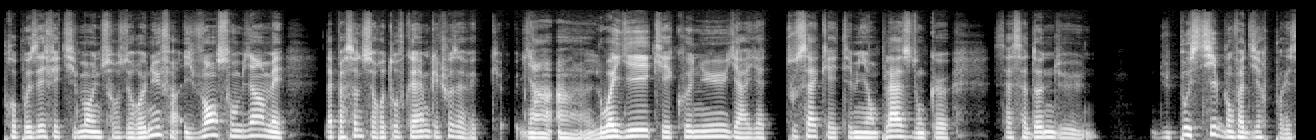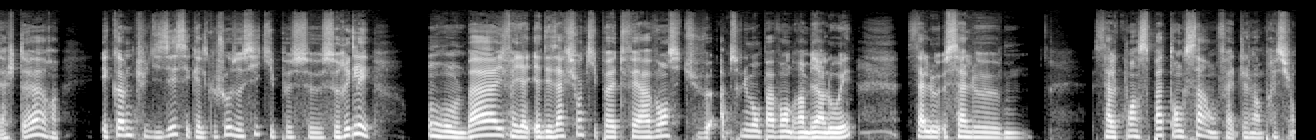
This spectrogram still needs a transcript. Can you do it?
proposer effectivement une source de revenus. Enfin, il vend son bien, mais la personne se retrouve quand même quelque chose avec. Il y a un, loyer qui est connu, il y a, tout ça qui a été mis en place, donc euh, ça, ça donne du, possible, on va dire, pour les acheteurs. Et comme tu le disais, c'est quelque chose aussi qui peut se, régler. On le bail, enfin, il y, a- des actions qui peuvent être faites avant si tu veux absolument pas vendre un bien loué. Ça le, ça le, ça le coince pas tant que ça, en fait, j'ai l'impression.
